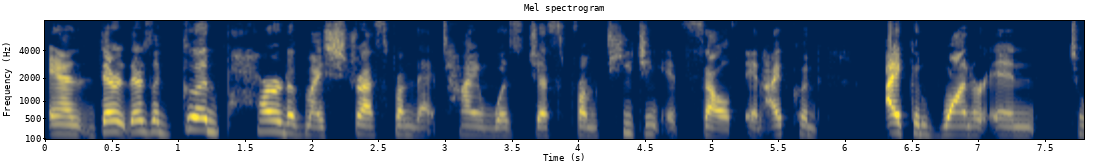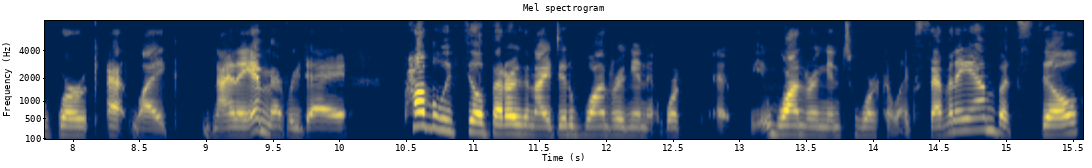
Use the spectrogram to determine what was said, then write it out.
And there, there's a good part of my stress from that time was just from teaching itself. And I could, I could wander in to work at like 9 a.m. every day probably feel better than I did wandering in at work, eh, wandering into work at like 7 a.m. But still,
